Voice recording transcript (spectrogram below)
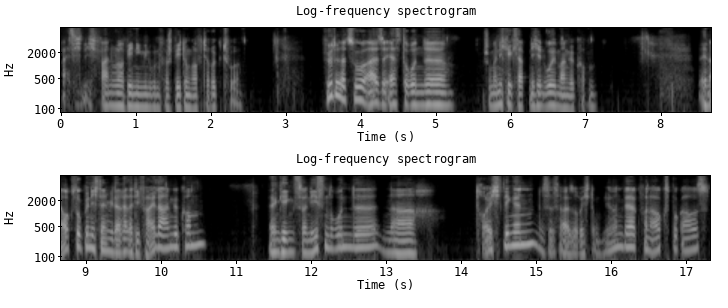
weiß ich nicht, waren nur noch wenige Minuten Verspätung auf der Rücktour. Führte dazu also erste Runde schon mal nicht geklappt, nicht in Ulm angekommen. In Augsburg bin ich dann wieder relativ heile angekommen. Dann ging es zur nächsten Runde nach Treuchtlingen. Das ist also Richtung Nürnberg von Augsburg aus.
